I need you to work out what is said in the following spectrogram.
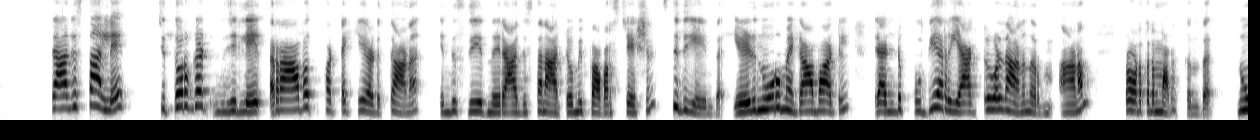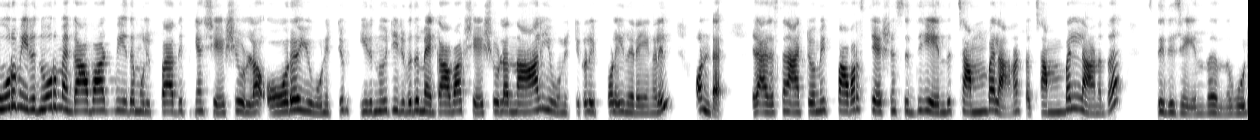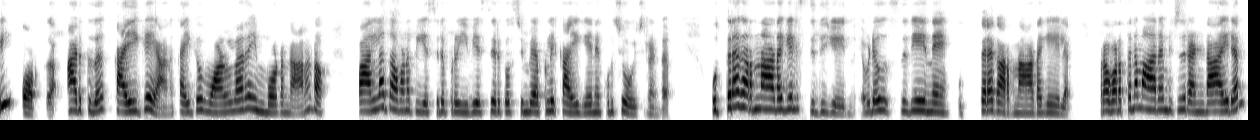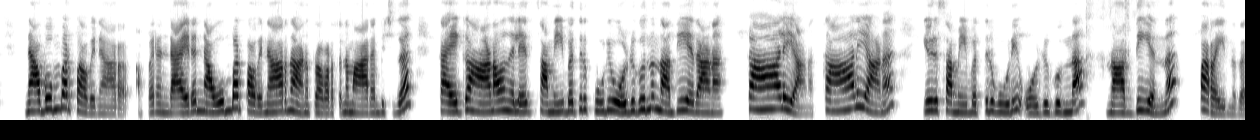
രാജസ്ഥാനിലെ ചിത്തോർഗഡ് ജില്ലയിൽ റാവത്ത് ഭട്ടയ്ക്ക് അടുത്താണ് എന്ത് സ്ഥിതി ചെയ്യുന്നത്. രാജസ്ഥാൻ ആറ്റോമിക് പവർ സ്റ്റേഷൻ സ്ഥിതി ചെയ്യുന്നത്. എഴുന്നൂറ് മെഗാവാട്ടിൽ രണ്ട് പുതിയ റിയാക്ടറുകളാണ് നിർമ്മാണം പ്രവർത്തനം നടക്കുന്നത്. നൂറും ഇരുന്നൂറ് മെഗാവാട്ട് വീതം ഉൽപ്പാദിപ്പിക്കാൻ ശേഷിയുള്ള ഓരോ യൂണിറ്റും ഇരുന്നൂറ്റി ഇരുപത് മെഗാവാട്ട് ശേഷിയുള്ള നാല് യൂണിറ്റുകൾ ഇപ്പോൾ ഈ നിലയങ്ങളിൽ ഉണ്ട്. രാജസ്ഥാൻ ആറ്റോമിക് പവർ സ്റ്റേഷൻ സ്ഥിതി ചെയ്യുന്നത് ചമ്പലാണ് കേട്ടോ ചമ്പലിലാണിത് സ്ഥിതി ചെയ്യുന്നത് എന്ന് കൂടി ഓർക്കുക. അടുത്തത് കൈകയാണ്. കൈക വളരെ ഇമ്പോർട്ടന്റ് ആണ് കേട്ടോ പലതവണ പി എസ് സിയുടെ പ്രീവിയസ് ഇയർ ക്വസ്റ്റ്യൻ പേപ്പറിൽ കൈകയെ കുറിച്ച് ചോദിച്ചിട്ടുണ്ട്. ഉത്തര കർണാടകയിൽ സ്ഥിതി ചെയ്യുന്നു. എവിടെ സ്ഥിതി ചെയ്യുന്നേ? ഉത്തര കർണാടകയിൽ പ്രവർത്തനം ആരംഭിച്ചത് രണ്ടായിരം നവംബർ പതിനാറ്. അപ്പൊ രണ്ടായിരം നവംബർ പതിനാറിനാണ് പ്രവർത്തനം ആരംഭിച്ചത്. കൈക ആണവ നിലയത്തിന് സമീപത്തിൽ കൂടി ഒഴുകുന്ന നദി ഏതാണ്? കാളിയാണ്. കാളിയാണ് ഈ ഒരു സമീപത്തിൽ കൂടി ഒഴുകുന്ന നദി എന്ന് പറയുന്നത്.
